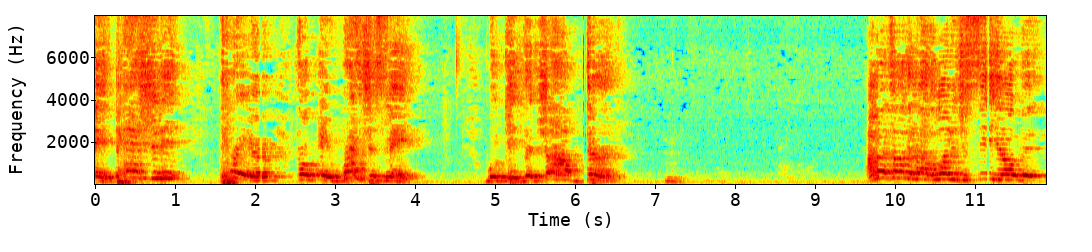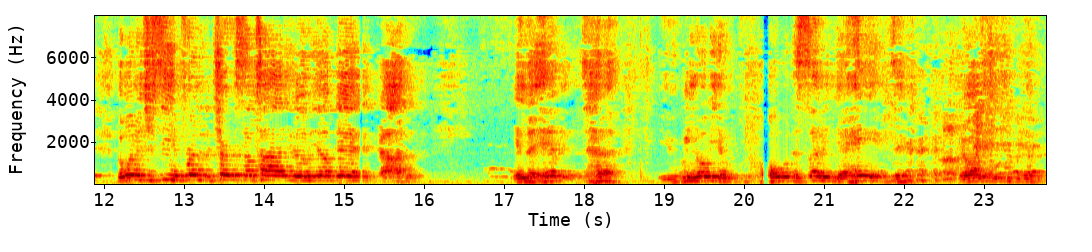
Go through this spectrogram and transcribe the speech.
A passionate prayer from a righteous man will get the job done. I'm not talking about the one that you see, you know, that the one that you see in front of the church sometimes, you know, be up there God, in the heavens. You- we know you hold the sun in your hands, and you know, you-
